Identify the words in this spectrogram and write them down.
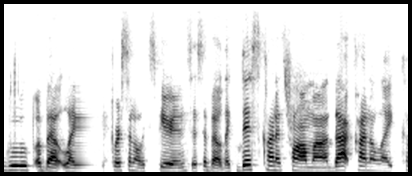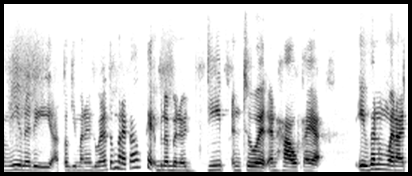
group about like personal experiences about like this kind of trauma that kind of like community atau gimana gimana tuh mereka kayak benar-benar deep into it and how kayak even when I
